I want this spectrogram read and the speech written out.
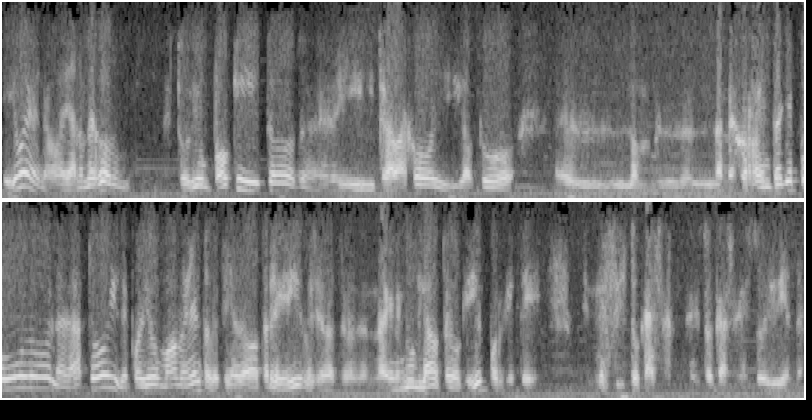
y bueno, a lo mejor estudió un poquito eh, y trabajó y obtuvo eh, la mejor renta que pudo, la gastó y después llegó un momento que tenía dos o tres hijos, no, hay ningún lado tengo que ir porque te, necesito casa, necesito casa, necesito vivienda.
